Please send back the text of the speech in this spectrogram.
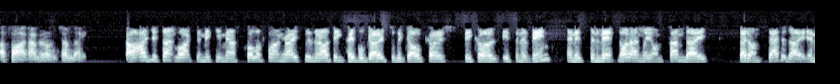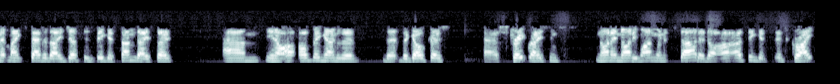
a 500 on Sunday? I just don't like the Mickey Mouse qualifying races, and I think people go to the Gold Coast because it's an event, and it's an event not only on Sunday but on Saturday, and it makes Saturday just as big as Sunday. So, um, you know, I've been going to the the, the Gold Coast uh, street race since 1991 when it started. I, I think it's it's great.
